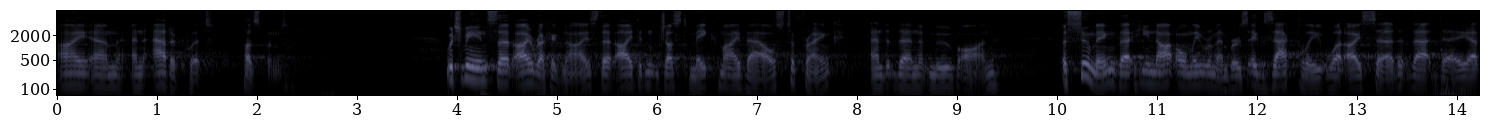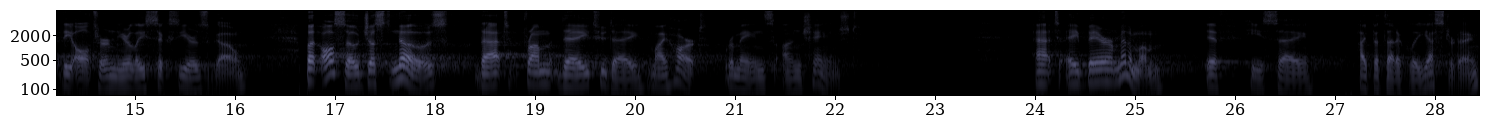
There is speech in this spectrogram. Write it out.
I am an adequate husband which means that I recognize that I didn't just make my vows to Frank and then move on, assuming that he not only remembers exactly what I said that day at the altar nearly six years ago, but also just knows that from day to day my heart remains unchanged. At a bare minimum, if he say, hypothetically yesterday,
